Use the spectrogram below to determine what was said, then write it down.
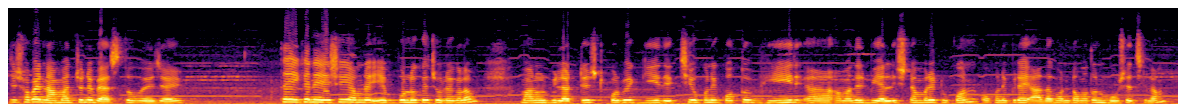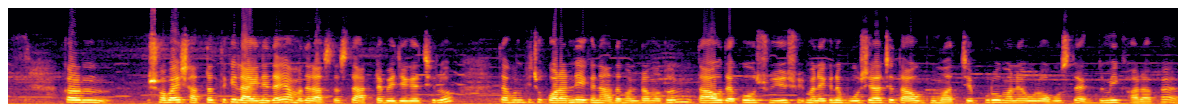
যে সবাই নামার জন্য ব্যস্ত হয়ে যায়। তাই এখানে এসেই আমরা এফ বলোকে চলে গেলাম। মানুষ ব্লাড টেস্ট করবে, গিয়ে দেখছি ওখানে কত ভিড় আমাদের বিয়াল্লিশ নম্বরে টুকন। ওখানে প্রায় আধা ঘণ্টা মতন বসেছিলাম। কারণ সবাই সাতটার থেকে লাইনে দেয় আমাদের আস্তে আস্তে আটটা বেজে গেছিল। তখন কিছু করার নেই, এখানে আধা ঘণ্টা মতন। তাও দেখো শুয়ে শুয়ে মানে এখানে বসে আছে, তাও ঘুমাচ্ছে। পুরো মানে ওর অবস্থা একদমই খারাপ হ্যাঁ?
